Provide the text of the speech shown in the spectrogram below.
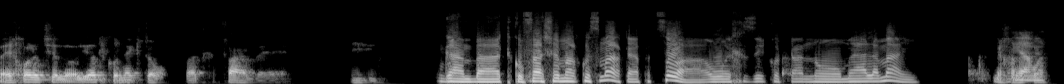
ביכולת שלו להיות קונקטור בהתקפה. ו... אה, גם בתקופה שמרקוס מארט היה פצוע, הוא החזיק אותנו מעל המים. לגמרי.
